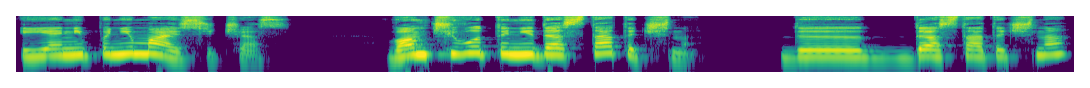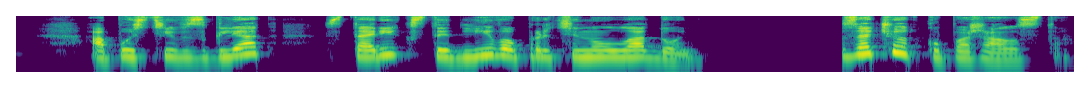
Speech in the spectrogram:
И я не понимаю сейчас, вам чего-то недостаточно?» «Да достаточно». Опустив взгляд, старик стыдливо протянул ладонь. «Зачетку, пожалуйста».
